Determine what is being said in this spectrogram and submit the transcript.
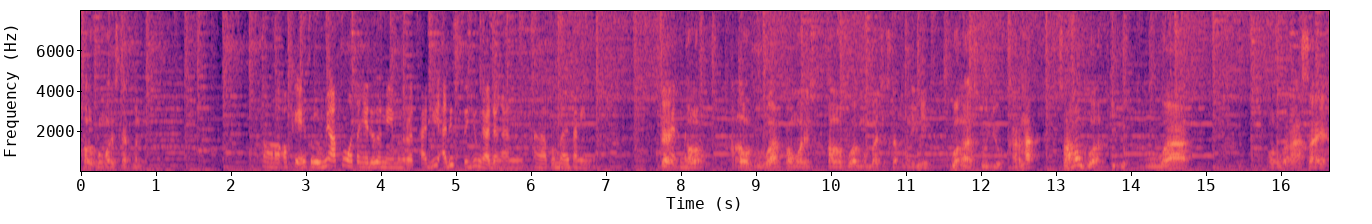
kalau gue ngeluarin statement ini? Oh, Oke, sebelumnya aku mau tanya dulu nih, menurut Adi, Adi setuju nggak dengan uh, pembahasan ini? Oke, Statement kalau kalau gua kalau kalau gua membaca statement ini, gua nggak setuju karena selama gua hidup gua kalau gua rasa ya,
